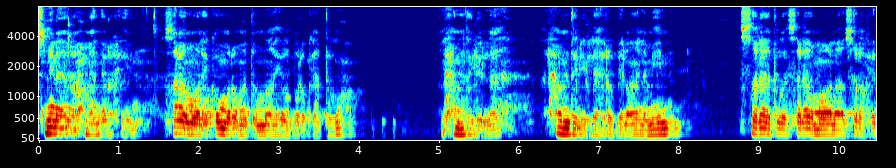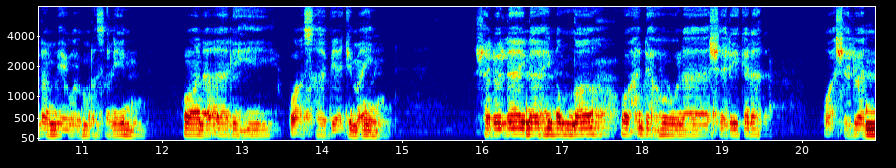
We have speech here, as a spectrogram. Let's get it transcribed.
بسم الله الرحمن الرحيم. السلام عليكم ورحمة الله وبركاته. الحمد لله. الحمد لله رب العالمين. الصلاة والسلام على أشرف الأنبياء والمرسلين وعلى آله وأصحابه أجمعين. أشهد أن لا إله إلا الله وحده لا شريك له وأشهد أن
